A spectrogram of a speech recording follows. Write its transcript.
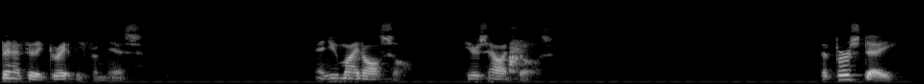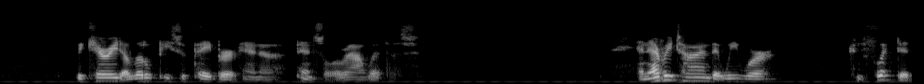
benefited greatly from this, and you might also. Here's how it goes. The first day, we carried a little piece of paper and a pencil around with us. And every time that we were conflicted,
